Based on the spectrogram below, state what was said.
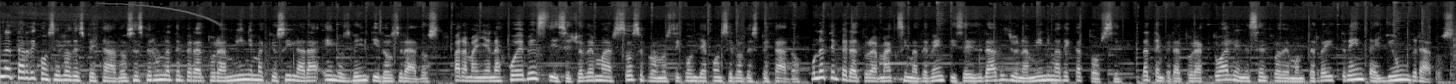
una tarde con cielo despejado. Se espera una temperatura mínima que oscilará en los 22 grados. Para mañana jueves 18 de marzo se pronostica un día con cielo despejado. Una temperatura máxima de 26 grados y una mínima de 14. La temperatura actual en el centro de Monterrey 31 grados.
